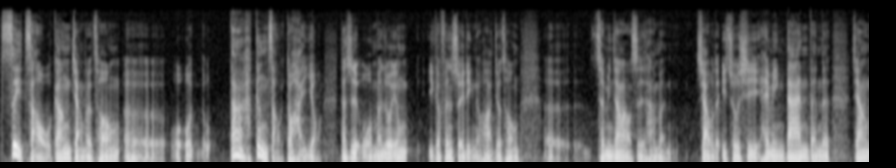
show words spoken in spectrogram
最早我刚刚讲的，从呃我我我当然更早都还有，但是我们如果用一个分水岭的话，就从呃陈明章老师他们。下午的一出戏，黑名单等等，这样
